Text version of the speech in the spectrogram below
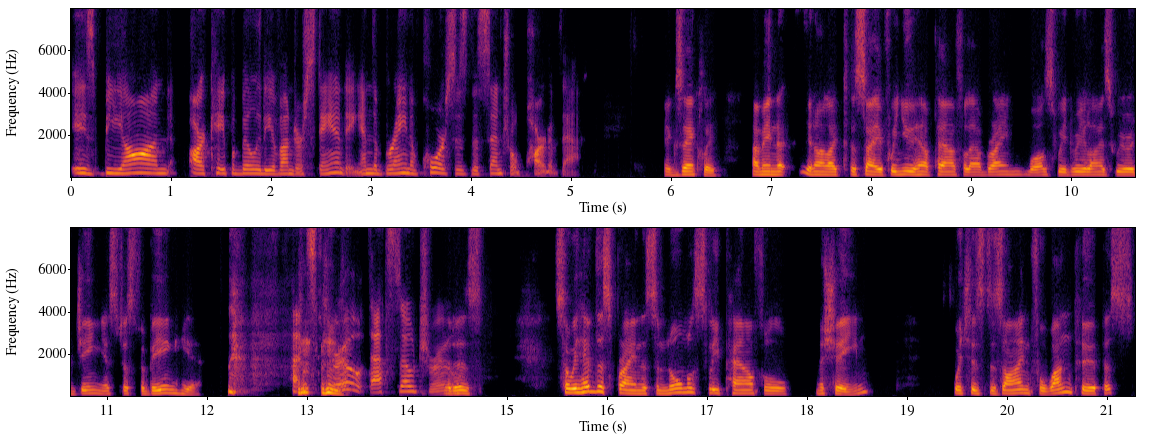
is beyond our capability of understanding. And the brain, of course, is the central part of that. Exactly. I mean, you know, I like to say if we knew how powerful our brain was, we'd realize we were a genius just for being here. That's true. That's so true. It is. So we have this brain, this enormously powerful machine, which is designed for one purpose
